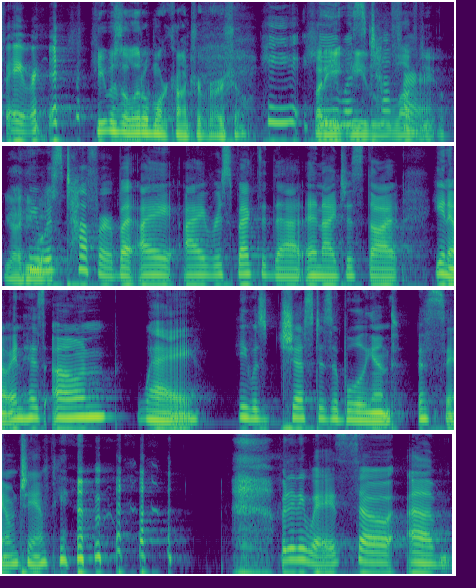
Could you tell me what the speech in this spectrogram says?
favorite. He was a little more controversial. He, he But he- was he tougher. loved you. Yeah, he he, was. was. tougher, but I, I respected that. And I just thought, you know, in his own way, he was just as ebullient as Sam Champion. but anyways, so um,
